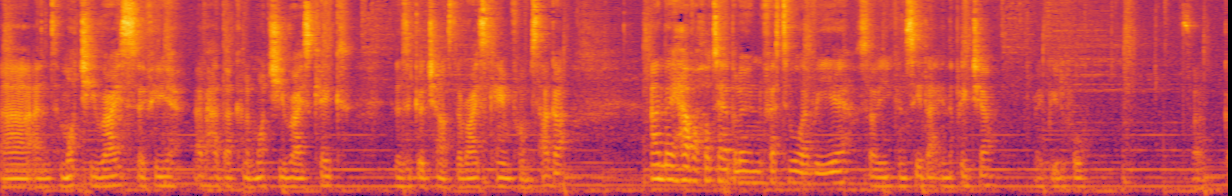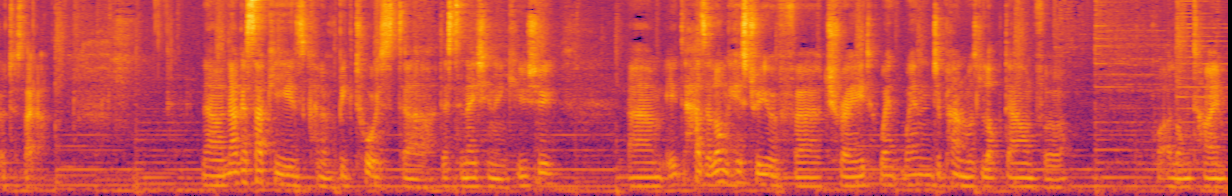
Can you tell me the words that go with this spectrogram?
uh, and mochi rice. So if you ever had that kind of mochi rice cake, there's a good chance the rice came from Saga. And they have a hot air balloon festival every year, so you can see that in the picture. Very beautiful. So go to Saga. Now, Nagasaki is kind of a big tourist uh, destination in Kyushu. Um, it has a long history of uh, trade. When, when Japan was locked down for quite a long time,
